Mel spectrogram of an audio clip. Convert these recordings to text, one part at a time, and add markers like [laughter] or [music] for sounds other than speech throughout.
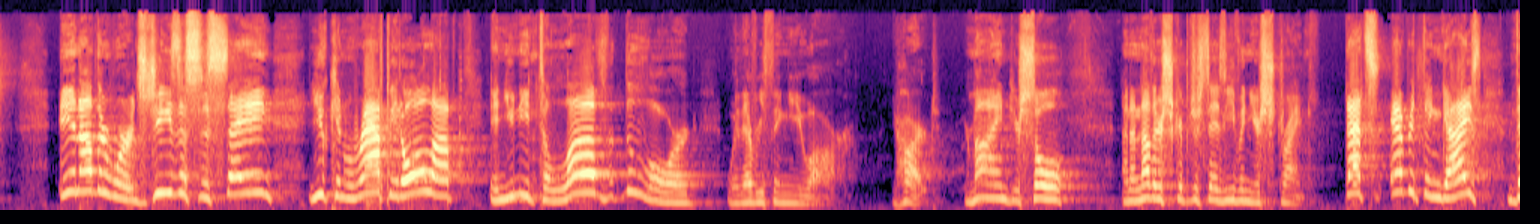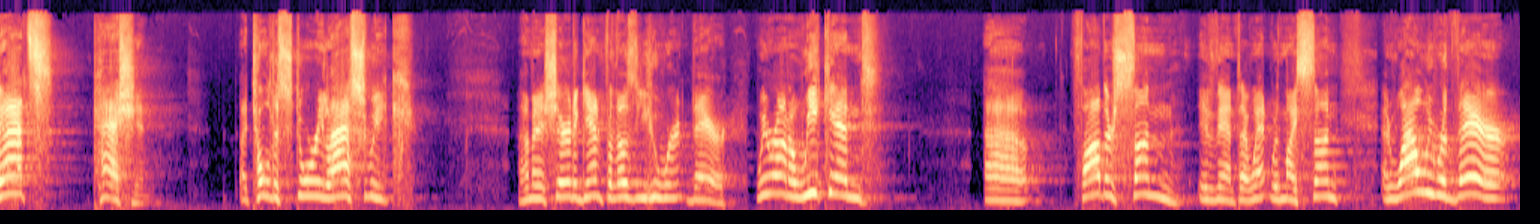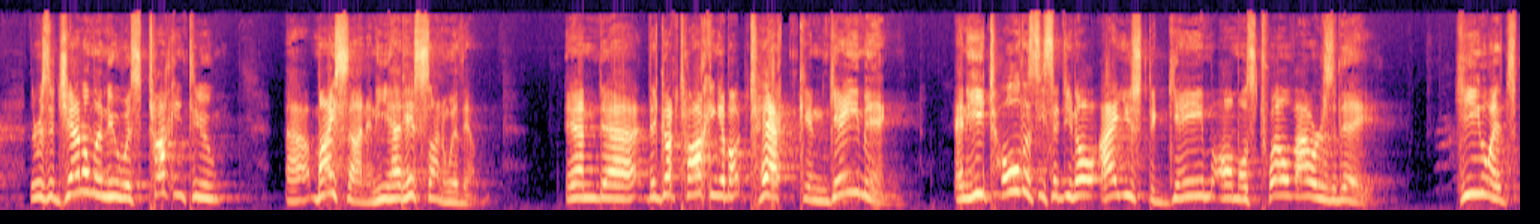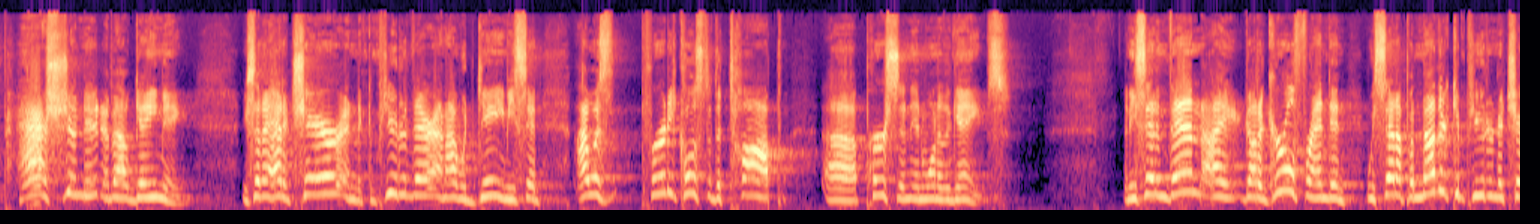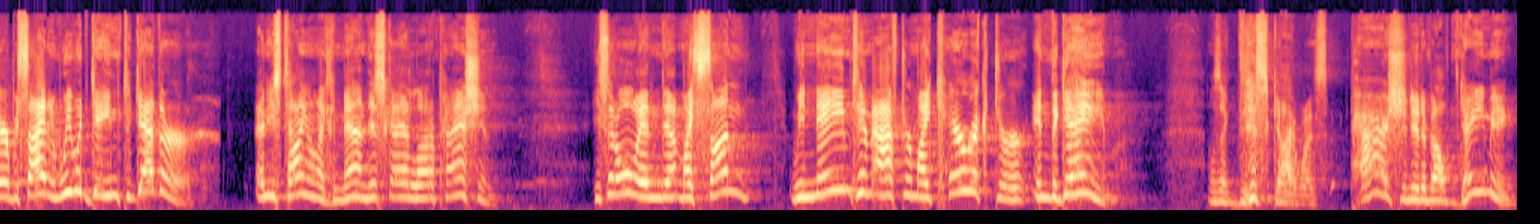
In other words, Jesus is saying you can wrap it all up and you need to love the Lord with everything you are your heart, your mind, your soul, and another scripture says even your strength. That's everything, guys. That's passion. I told a story last week. I'm going to share it again for those of you who weren't there. We were on a weekend uh, father son event. I went with my son, and while we were there, there was a gentleman who was talking to uh, my son, and he had his son with him. And uh, they got talking about tech and gaming. And he told us, he said, You know, I used to game almost 12 hours a day. He was passionate about gaming. He said, I had a chair and the computer there, and I would game. He said, I was pretty close to the top uh, person in one of the games. And he said, and then I got a girlfriend, and we set up another computer and a chair beside him. We would game together. And he's telling him, like, man, this guy had a lot of passion. He said, oh, and uh, my son, we named him after my character in the game. I was like, this guy was passionate about gaming.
